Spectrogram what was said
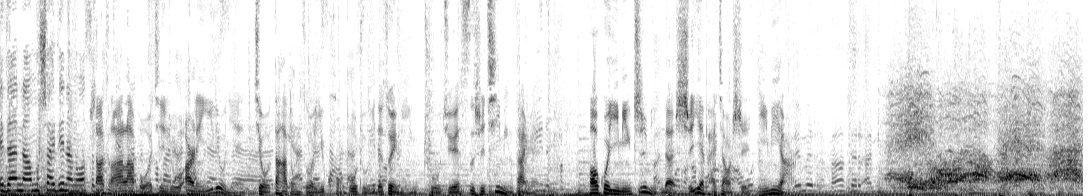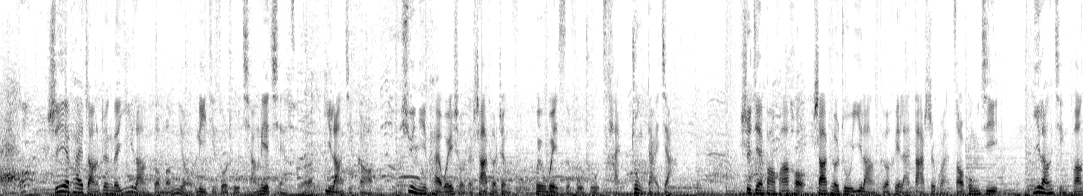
沙特阿拉伯进入二零一六年就大动作以恐怖主义的罪名处决四十七名犯人，包括一名知名的什叶派教士尼米尔。什叶派掌政的伊朗和盟友立即做出强烈谴责。伊朗警告，逊尼派为首的沙特政府会为此付出惨重代价。事件爆发后，沙特驻伊朗德黑兰大使馆遭攻击，伊朗警方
